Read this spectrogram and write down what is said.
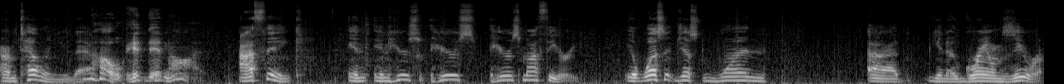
I'm telling you that. no, it did not. I think, and and here's here's here's my theory. It wasn't just one, uh, you know, ground zero.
